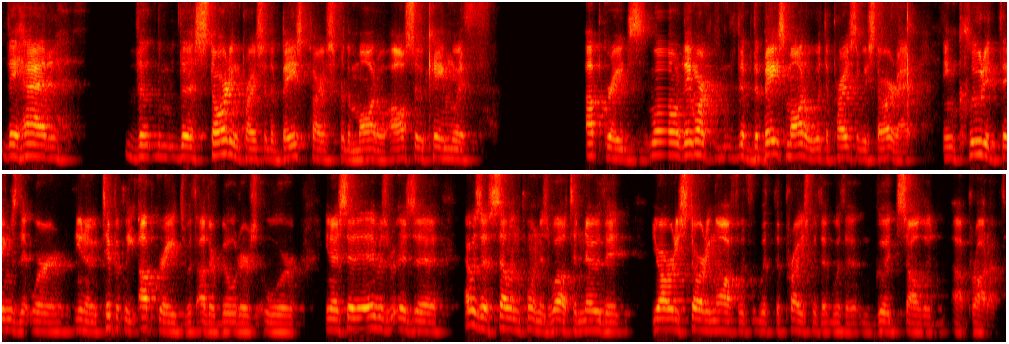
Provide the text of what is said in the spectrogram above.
they had the, the starting price or the base price for the model also came with upgrades. Well, they weren't the, the base model with the price that we started at included things that were, you know, typically upgrades with other builders or, you know, so it was is a that was a selling point as well to know that you're already starting off with with the price with a with a good solid uh, product.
